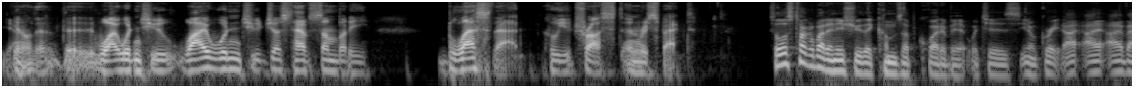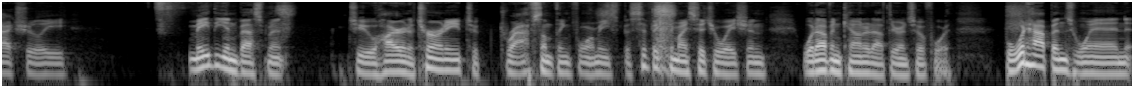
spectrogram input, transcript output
Yeah. You know, the, the, why wouldn't you? Why wouldn't you just have somebody bless that who you trust and respect? So let's talk about an issue that comes up quite a bit, which is, you know, great. I, I I've actually made the investment to hire an attorney to draft something for me specific to my situation, what I've encountered out there, and so forth. But what happens when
